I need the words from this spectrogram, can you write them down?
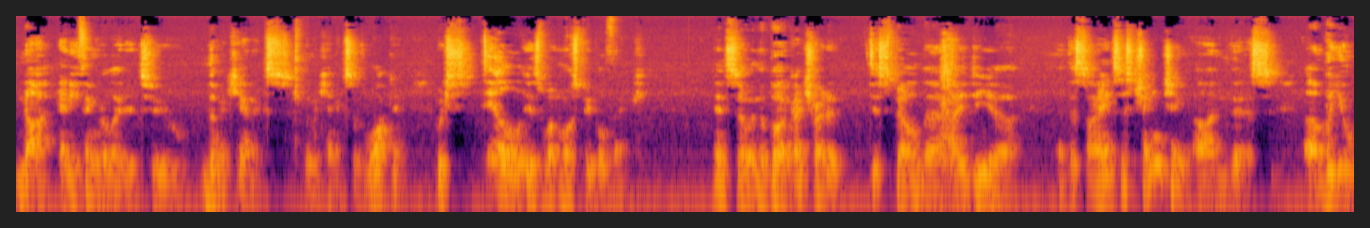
not anything related to the mechanics, the mechanics of walking, which still is what most people think. And so in the book, I try to dispel that idea that the science is changing on this. Uh, but you're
